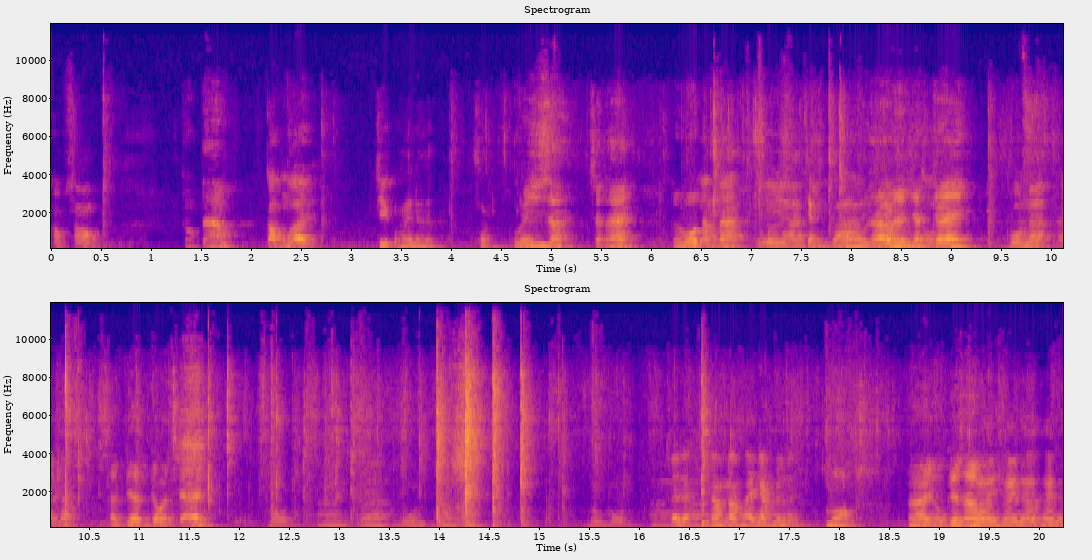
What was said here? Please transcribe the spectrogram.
Cốc sáu. Cốc tám. Cấp 10 chịu hai đá. Xong. Ui giải chặt hai. Đôi bốn năm lá Ê, hai chạy cái- ba. Đá bây giờ nhất cây. Bốn lá hai năm. Sang tiền các bạn trai một hai ba bốn năm. Một một hai đây này ba, năm năm bốn, hai năm đây bốn, này. Một. Hai ok sao? Hai hai ná hai ná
